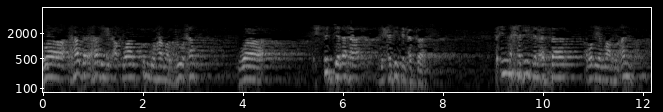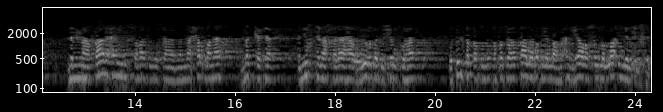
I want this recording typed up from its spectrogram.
وهذا هذه الأقوال كلها مرجوحة واحتج لها بحديث العباس. فإن حديث العباس رضي الله عنه لما قال عليه الصلاة والسلام لما حرم مكة أن يختلى خلاها ويعبد شوكها وتلتقط لقطتها قال رضي الله عنه يا رسول الله إلا الإدخل.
